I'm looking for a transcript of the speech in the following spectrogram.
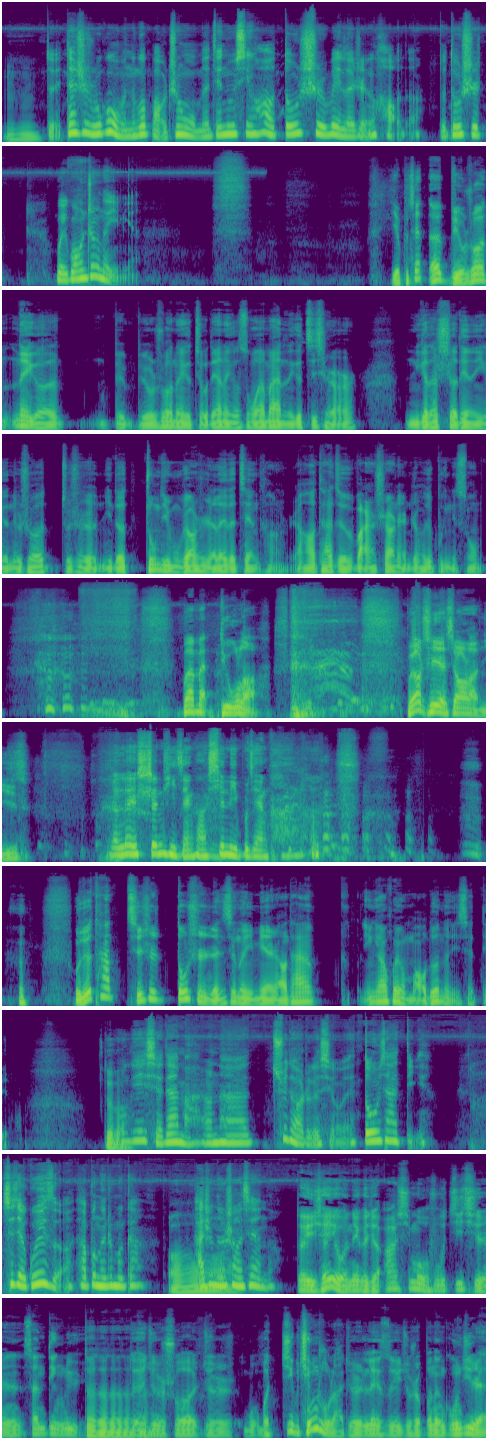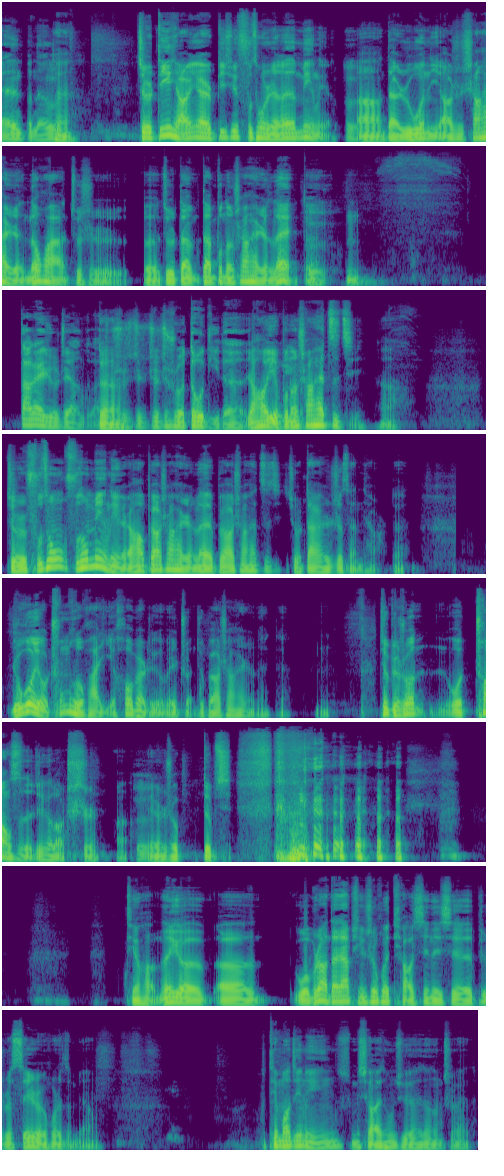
嗯哼。对，但是如果我们能够保证我们的监督信号都是为了人好的，都都是伪光正的一面，也不见呃，比如说那个，比比如说那个酒店那个送外卖的那个机器人儿，你给他设定一个，你说就是你的终极目标是人类的健康，然后他就晚上十二点之后就不给你送了，外卖丢了，不要吃夜宵了，你。人类身体健康，心理不健康。我觉得它其实都是人性的一面，然后它应该会有矛盾的一些点，对吧我们可？以写代码让他去掉这个行为，兜一下底，写写规则，他不能这么干，哦，还是能上线的。对，以前有那个叫阿西莫夫机器人三定律。对对对对对，就是说，就是我我记不清楚了，就是类似于就是不能攻击人，不能对，就是第一条应该是必须服从人类的命令、嗯啊，但如果你要是伤害人的话，就是呃，就是但但不能伤害人类，对，嗯嗯，大概就是这样子吧。就是就就就说兜底的，然后也不能伤害自己啊，就是服从服从命令，然后不要伤害人类，不要伤害自己，就是大概是这三条。对，如果有冲突的话，以后边这个为准，就不要伤害人类。对，嗯，就比如说我撞死这个老师啊，嗯有人说对不起，挺好。那个呃，我不知道大家平时会调戏那些，比如说 Siri 或者怎么样，天猫精灵、什么小爱同学等等之类的，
